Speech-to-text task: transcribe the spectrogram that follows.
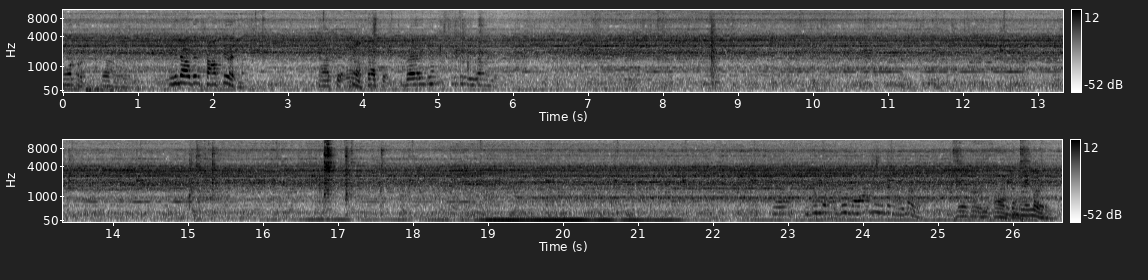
മോട്ടർ. ഇതിന്റെ അകത്ത് ഷാഫ്റ്റ് വരണം. ഷാഫ്റ്റ് ബെയറിങ് ഫിറ്റ് ചെയ്യാൻ വേണ്ടി. ഇതിന്റെ ഇതിന്റെ ഇതിന്റെ മുകളിലാണ് വരുന്നത്.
